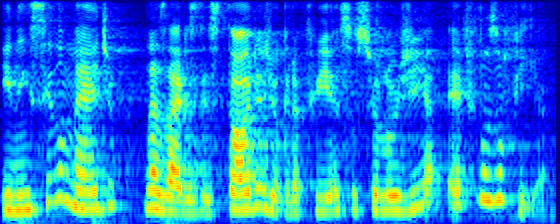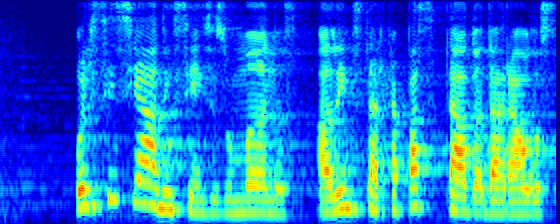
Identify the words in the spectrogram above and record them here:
e no ensino médio, nas áreas de História, Geografia, Sociologia e Filosofia. O licenciado em Ciências Humanas, além de estar capacitado a dar aulas,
